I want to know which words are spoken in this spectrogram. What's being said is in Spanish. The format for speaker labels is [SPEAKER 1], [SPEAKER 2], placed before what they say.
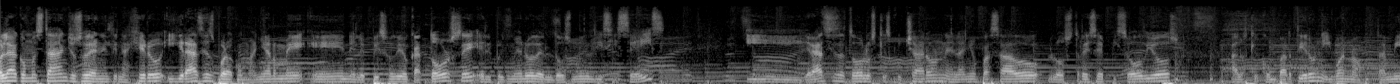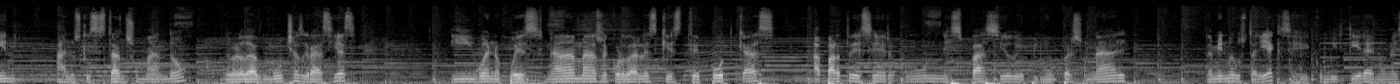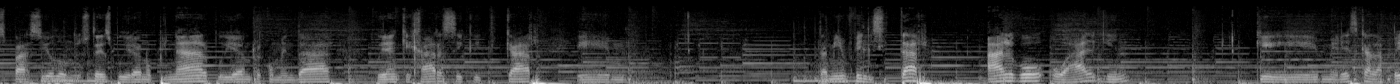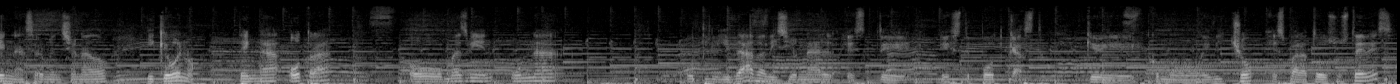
[SPEAKER 1] Hola, ¿cómo están? Yo soy Daniel Tinajero y gracias por acompañarme en el episodio 14, el primero del 2016. Y gracias a todos los que escucharon el año pasado los tres episodios, a los que compartieron y bueno, también a los que se están sumando. De verdad, muchas gracias. Y bueno, pues nada más recordarles que este podcast, aparte de ser un espacio de opinión personal, también me gustaría que se convirtiera en un espacio donde ustedes pudieran opinar, pudieran recomendar, pudieran quejarse, criticar, em, también felicitar algo o a alguien que merezca la pena ser mencionado y que bueno, tenga otra o más bien una utilidad adicional este, este podcast que como he dicho es para todos ustedes.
